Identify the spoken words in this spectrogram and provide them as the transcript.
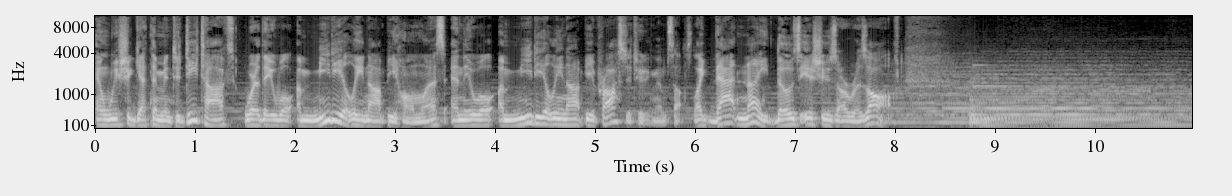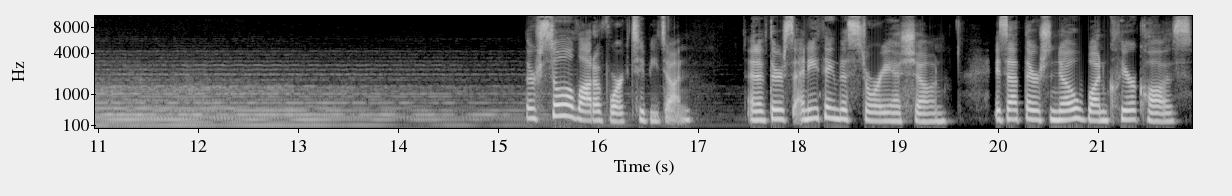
and we should get them into detox where they will immediately not be homeless and they will immediately not be prostituting themselves. Like that night, those issues are resolved. There's still a lot of work to be done. And if there's anything this story has shown, is that there's no one clear cause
